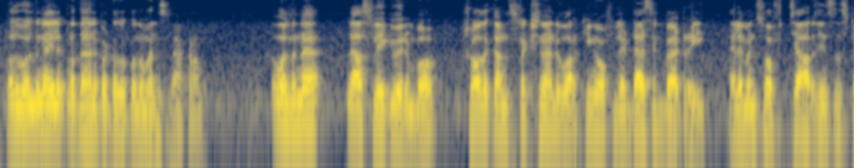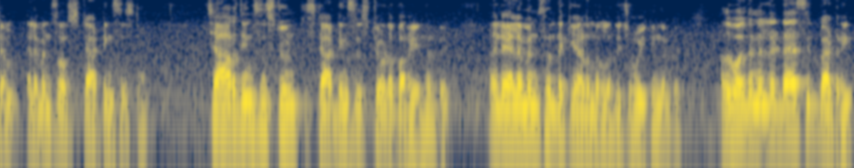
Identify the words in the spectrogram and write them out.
അപ്പോൾ അതുപോലെ തന്നെ അതിൽ പ്രധാനപ്പെട്ടതൊക്കെ ഒന്ന് മനസ്സിലാക്കണം. അതുപോലെ തന്നെ ലാസ്റ്റിലേക്ക് വരുമ്പോൾ show the construction and working of lead acid battery elements of charging system elements of starting system charging സിസ്റ്റവും സ്റ്റാർട്ടിംഗ് സിസ്റ്റവും ഇവിടെ പറയുന്നുണ്ട്. അതിന്റെ എലമെന്റ്സ് എന്തൊക്കെയാണെന്നുള്ളത് ചോദിക്കുന്നുണ്ട്. അതുപോലെ തന്നെ ലെഡ് ആസിഡ് ബാറ്ററി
